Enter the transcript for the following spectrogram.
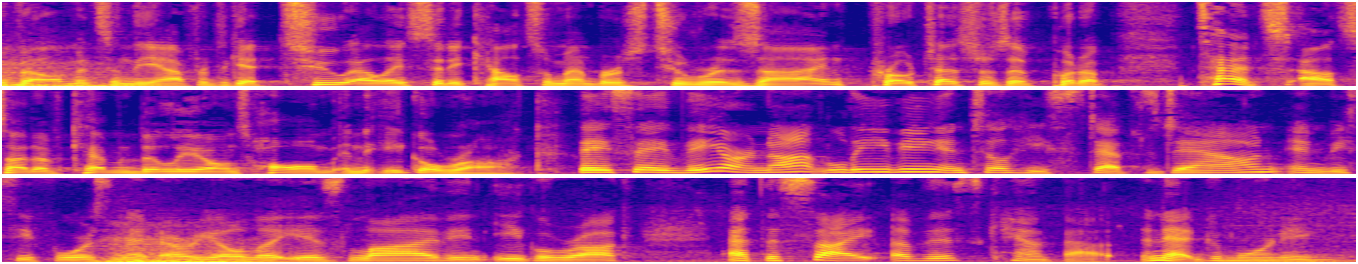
Developments in the effort to get two LA City Council members to resign. Protesters have put up tents outside of Kevin De Leon's home in Eagle Rock. They say they are not leaving until he steps down. NBC4's Annette Arreola is live in Eagle Rock at the site of this campout. Annette, good morning.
